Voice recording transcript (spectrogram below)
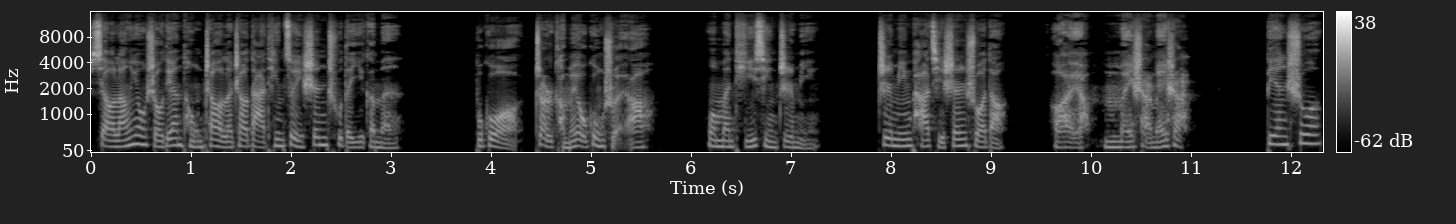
小狼用手电筒照了照大厅最深处的一个门。不过这儿可没有供水啊。我们提醒志明。志明爬起身说道：“哎呀，没事儿，没事儿。”边说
